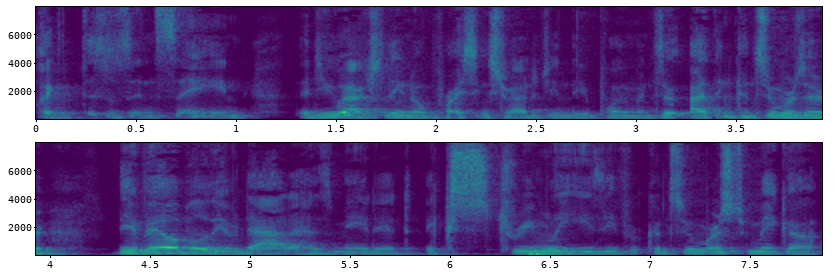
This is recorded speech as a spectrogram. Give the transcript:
Like, this is insane that you actually know pricing strategy in the appointment. So I think consumers are the availability of data has made it extremely easy for consumers to make a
